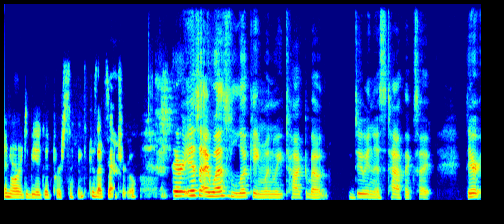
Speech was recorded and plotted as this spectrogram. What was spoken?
in order to be a good person because that's not true. There is. I was looking when we talked about doing this topic. So I- there,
